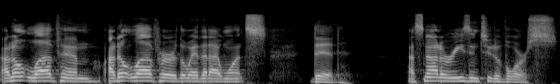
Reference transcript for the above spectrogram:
I don't love him. I don't love her the way that I once did. That's not a reason to divorce.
